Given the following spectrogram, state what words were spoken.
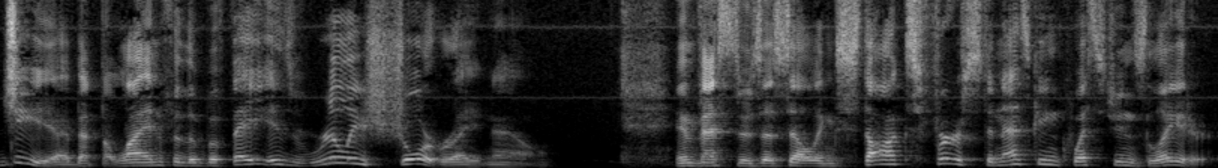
gee, I bet the line for the buffet is really short right now. Investors are selling stocks first and asking questions later.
